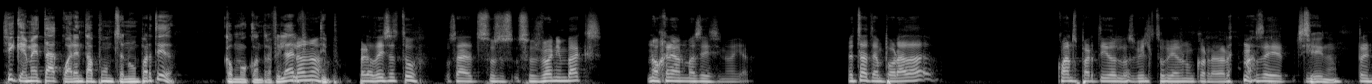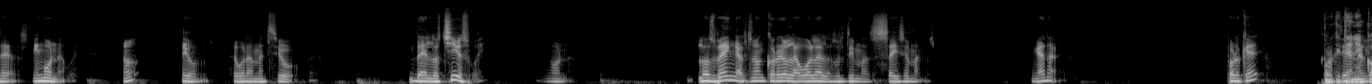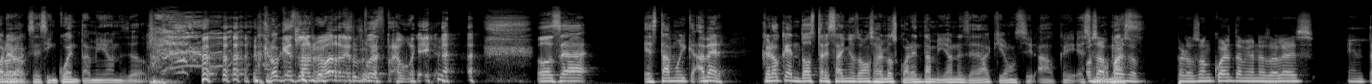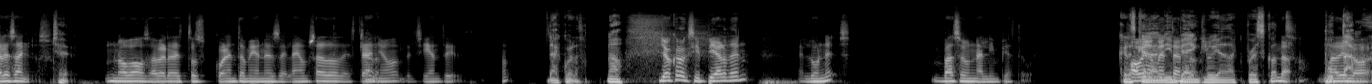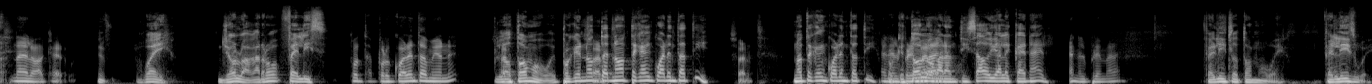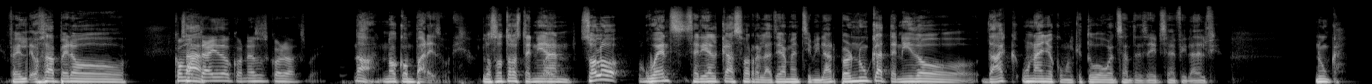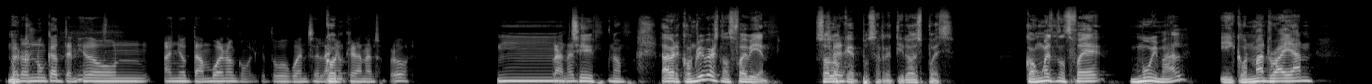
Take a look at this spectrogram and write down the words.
Sí, que meta 40 puntos en un partido. Como contra Filadelfia. No, no, tipo. pero dices tú, o sea, sus, sus running backs no generan más de 19 yardas. Esta temporada, ¿cuántos partidos los Bills tuvieron un corredor de más de Sí, ¿no? 30 yardas? Ninguna, güey. ¿No? Digo, seguramente sí hubo, pero. De los Chiefs, güey. Ninguna. Los Bengals no han corrido la bola las últimas seis semanas. Ganan, güey. ¿Por qué? Porque Tienen corebacks de 50 millones de dólares. creo que es la nueva respuesta, güey. o sea, está muy... A ver, creo que en dos, tres años vamos a ver los 40 millones de edad y vamos a decir, ah, ok, es o sea, uno por más. eso. Pero son 40 millones de dólares en tres años. Sí, no vamos a ver estos 40 millones del año pasado, de este Claro. año, del siguiente. de acuerdo. No, Yo creo que si pierden el lunes, va a ser una limpia este güey. ¿crees que la Obviamente limpia no. incluye a Dak Prescott? No, Puta nadie lo, nadie lo va a creer, güey. Güey, yo lo agarro feliz. Puta, por 40 millones, Lo tomo, güey. Porque no te, no te caen 40 a ti. suerte. No te caen 40 a ti. En Porque todo lo año. garantizado ya le caen a él. En el primer año. Feliz lo tomo, güey. Feliz, güey. Fel- O sea, pero... ¿Cómo O sea, te ha ido con esos quarterbacks, güey? No, no compares, güey. Los otros tenían. Solo Wentz sería el caso relativamente similar, pero nunca ha tenido Dak un año como el que tuvo Wentz antes de irse de Filadelfia. Nunca. Pero nunca. ha tenido un año tan bueno como el que tuvo Wentz el Con- año que gana el Super Bowl. Mm, sí, no. A ver, con Rivers nos fue bien, solo Sí. que pues se retiró después. Con Wentz nos fue muy mal y con Matt Ryan,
